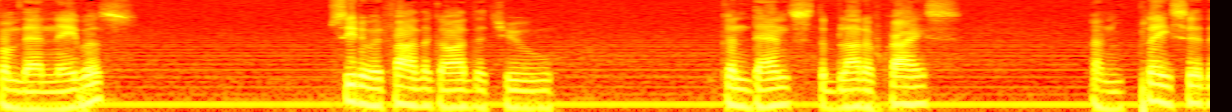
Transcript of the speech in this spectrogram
from their neighbors See to it, Father God, that you condense the blood of Christ and place it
